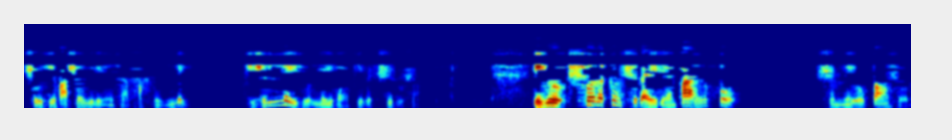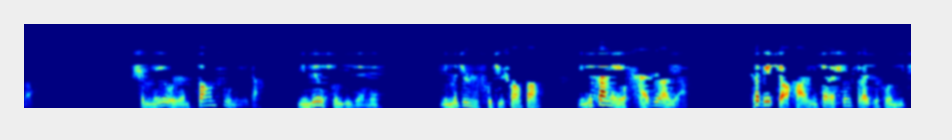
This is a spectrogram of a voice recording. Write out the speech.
受计划生育的影响，他很累。其实累就累在这个制度上，也就说的更直白一点，八零后是没有帮手的，是没有人帮助你的，你没有兄弟姐妹，你们就是夫妻双方，你们下面有孩子要养，特别小孩，你现在生出来之后，你起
